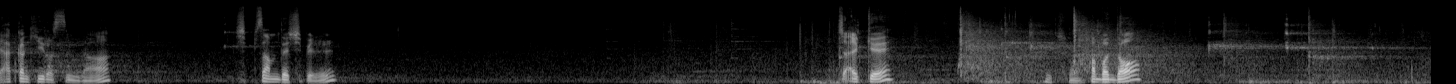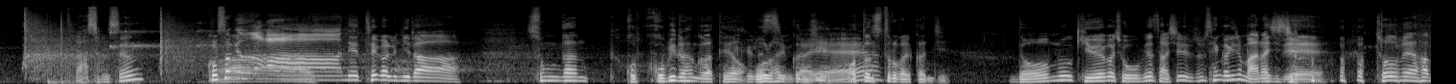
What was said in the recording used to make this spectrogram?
약간 길었습니다. 13 대 11. 짧게 그렇죠. 한 번 더. 나성승 고성현 아, 네트에 걸립니다. 순간 고, 고민을 한 것 같아요. 뭘 할 그렇습니다. 건지, 예. 어떤 스트로크 할 건지. 너무 기회가 좋으면 사실 좀 생각이 좀 많아지죠. 예. 처음에 한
